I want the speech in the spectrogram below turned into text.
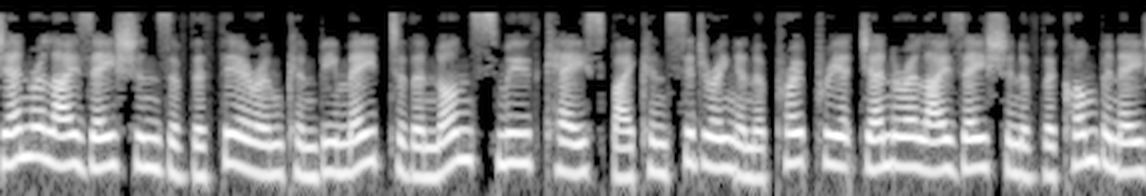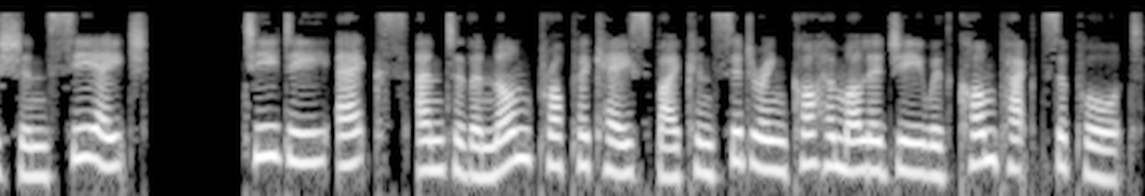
Generalizations of the theorem can be made to the non-smooth case by considering an appropriate generalization of the combination CH TD X and to the non-proper case by considering cohomology with compact support.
